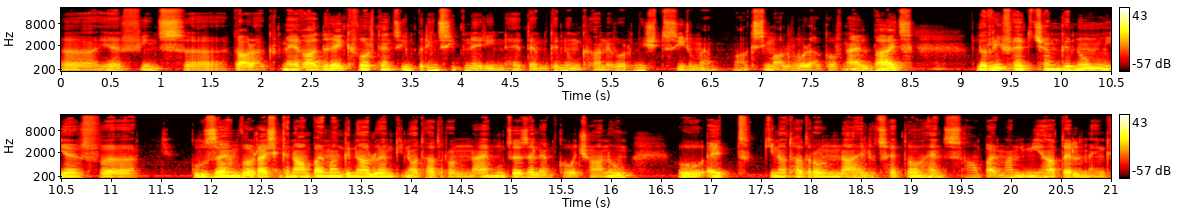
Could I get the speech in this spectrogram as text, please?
եւ ինձ կարակ մեղադրեք, որ տենց իմ principներին հետ եմ գնում, քանի որ միշտ սիրում եմ մաքսիմալ որակով նայել, բայց լրիվ հետ չեմ գնում եւ կուզեմ, որ այսինքն անպայման գնալու եմ կինոթատրոն նայեմ ու ձեզ էլ եմ կոչ անում ու այդ կինոթատրոնում նայելուց հետո հենց անպայման մի հատ էլ մենք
